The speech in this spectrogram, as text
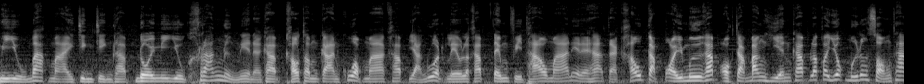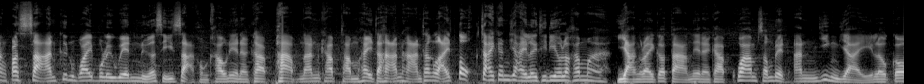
มีอยู่มากมายจริงๆครับ โดยมีอยู่ครั้งหนึ่งเนี่ยนะครับเขาทำการควบม้าครับอย่างรวดเร็วแล้วครับเต็มฝีเท้าม้าเนี่ยนะฮะแต่เขากลับปล่อยมือครับออกจากบังเหียนครับแล้วก็ยกมือทั้งสองทางประสานขึ้นไว้บริเวณเหนือศีรษะของเขาเนี่ยนะครับภาพนั้นครับทำให้ทหารหารทั้งหลายตกใจกันใหญ่เลยทีเดียวแล้วครับมา อย่างไรก็ตามเนี่ยนะครับความสำเร็จอันยิ่งใหญ่แล้วก็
